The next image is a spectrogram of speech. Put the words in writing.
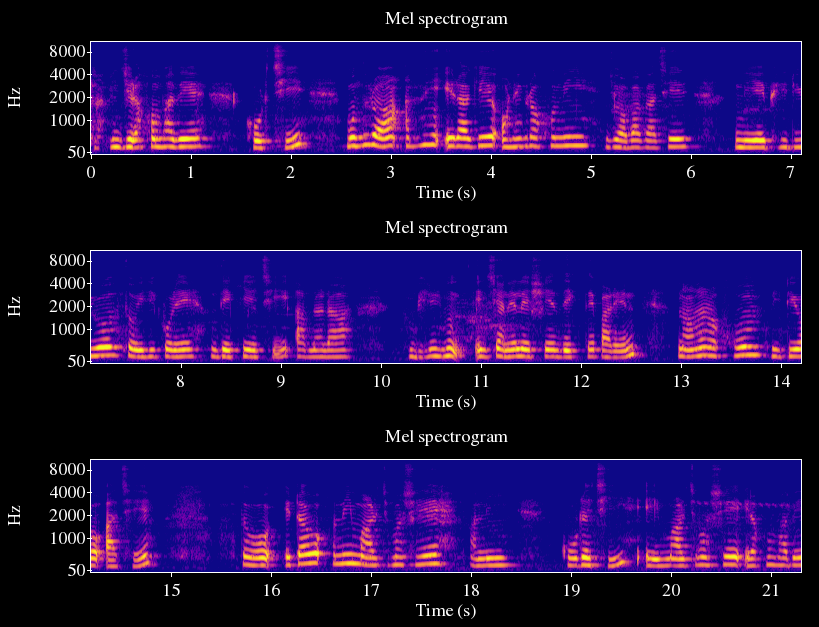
আমি যেরকমভাবে করছি। বন্ধুরা, আমি এর আগে অনেক রকমই জবা গাছের নিয়ে ভিডিও তৈরি করে দেখিয়েছি। আপনারা এই চ্যানেলে এসে দেখতে পারেন। নানা রকম ভিডিও আছে। তো এটাও আমি মার্চ মাসে আমি করেছি। এই মার্চ মাসে এরকমভাবে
